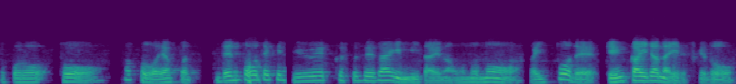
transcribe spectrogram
ところとあとはやっぱ伝統的に UX デザインみたいなものの一方で限界じゃないですけど、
